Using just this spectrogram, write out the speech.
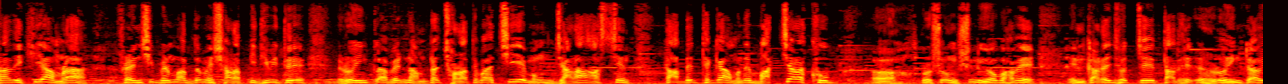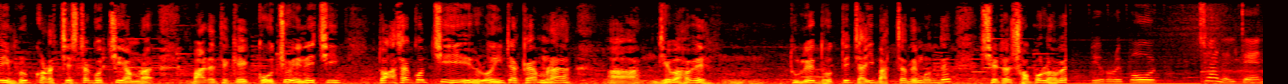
না দেখিয়ে আমরা ফ্রেন্ডশিপের মাধ্যমে সারা পৃথিবীতে রোয়িং ক্লাবের নামটা ছড়াতে পারছি এবং যারা আসছেন তাদের থেকে আমাদের বাচ্চারা খুব প্রশংসনীয়ভাবে এনকারেজ হচ্ছে। তাদের রোয়িংটাও ইমপ্রুভ করার চেষ্টা করছি। আমরা বাইরে থেকে কোচও এনেছি। তো আশা করছি রোহিংটাকে আমরা যেভাবে তুলে ধরতে চাই বাচ্চাদের মধ্যে, সেটা সফল হবে। রিপোর্ট চ্যানেল টেন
